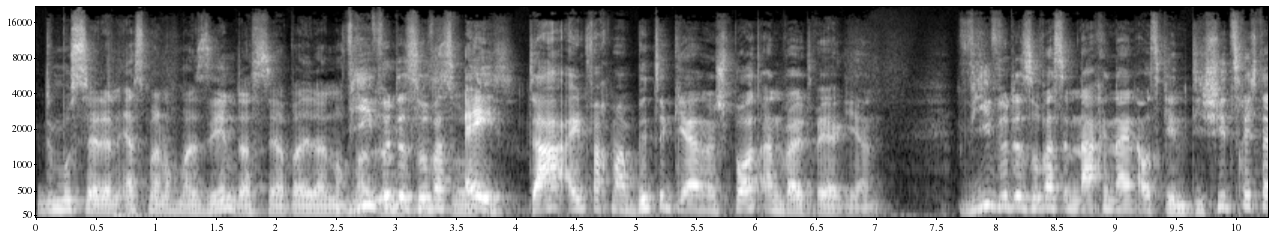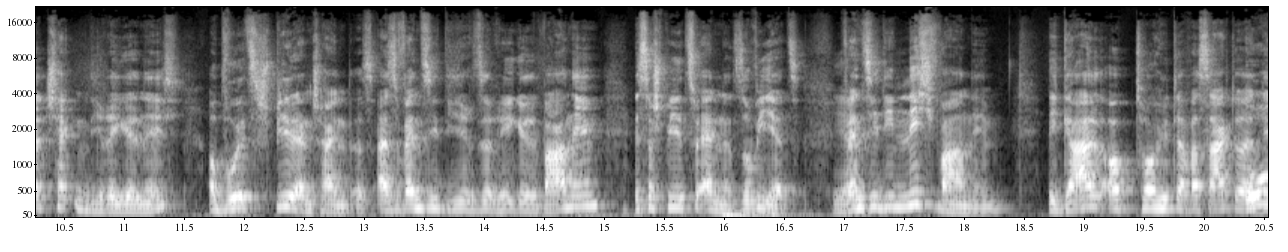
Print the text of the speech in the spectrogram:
du musst ja dann erstmal nochmal sehen, dass der Ball dann nochmal. Wie würde sowas, so ey, da einfach mal bitte gerne Sportanwalt reagieren. Wie würde sowas im Nachhinein ausgehen? Die Schiedsrichter checken die Regel nicht, obwohl es spielentscheidend ist. Also wenn sie diese Regel wahrnehmen, ist das Spiel zu Ende, so wie jetzt. Ja. Wenn sie die nicht wahrnehmen, egal ob Torhüter was sagt oder Oh,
